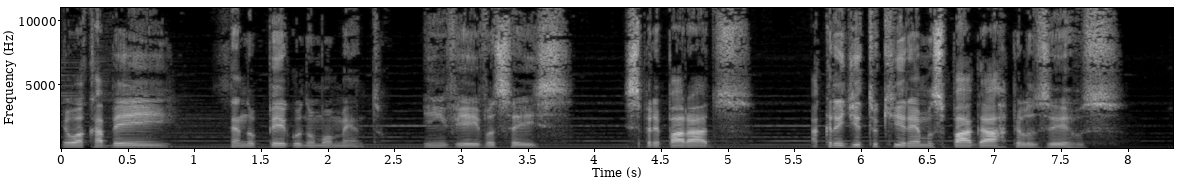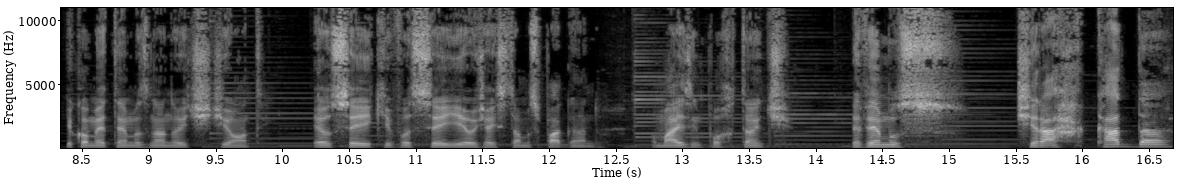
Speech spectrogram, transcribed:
Eu acabei sendo pego no momento e enviei vocês despreparados. Acredito que iremos pagar pelos erros que cometemos na noite de ontem. Eu sei que você e eu já estamos pagando. O mais importante, devemos tirar cada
